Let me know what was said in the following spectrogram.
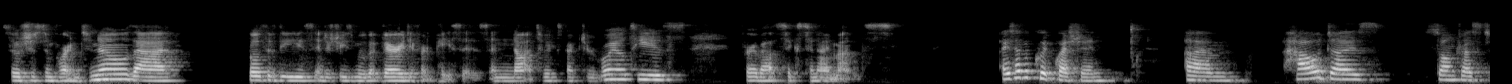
So it's just important to know that both of these industries move at very different paces and not to expect your royalties for about six to nine months. I just have a quick question. Um, how does Songtrust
